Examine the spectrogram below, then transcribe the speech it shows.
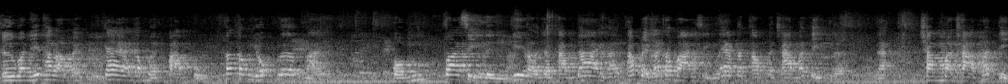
คือวันนี้ถ้าเราไปแก้ก็เหมือนปาปุกก็ต้องยกเลิกใหม่ ผมว่าสิ่งหนึ่งที่เราจะทำได้นะถ้าเป็นรัฐบาลสิ่งแรกก็ทำประชามติเลยนะทำประชามติ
